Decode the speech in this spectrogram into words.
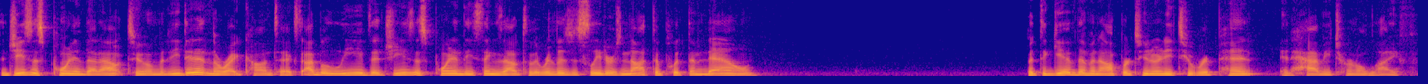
And Jesus pointed that out to him, but he did it in the right context. I believe that Jesus pointed these things out to the religious leaders not to put them down, but to give them an opportunity to repent and have eternal life,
